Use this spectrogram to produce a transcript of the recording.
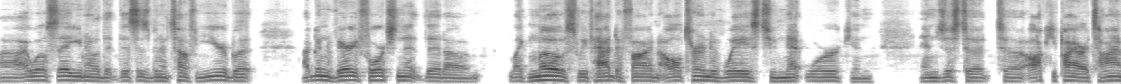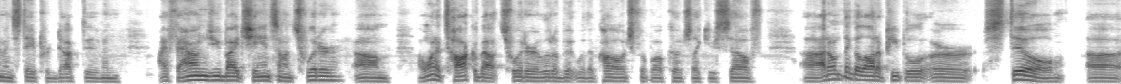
Uh, I will say, you know, that this has been a tough year, but I've been very fortunate that, um, like most, we've had to find alternative ways to network and and just to to occupy our time and stay productive. And I found you by chance on Twitter. Um, I want to talk about Twitter a little bit with a college football coach like yourself. Uh, I don't think a lot of people are still uh,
